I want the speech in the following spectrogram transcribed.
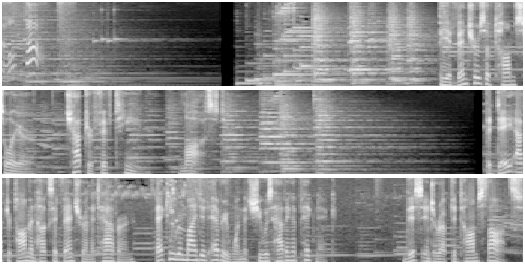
little fox. The Adventures of Tom Sawyer, Chapter 15 Lost. The day after Tom and Huck's adventure in the tavern, Becky reminded everyone that she was having a picnic. This interrupted Tom's thoughts.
